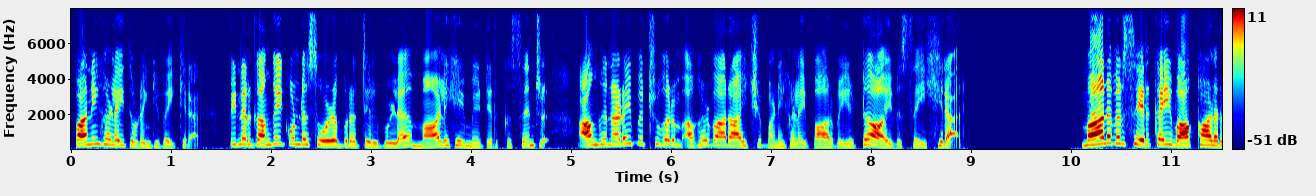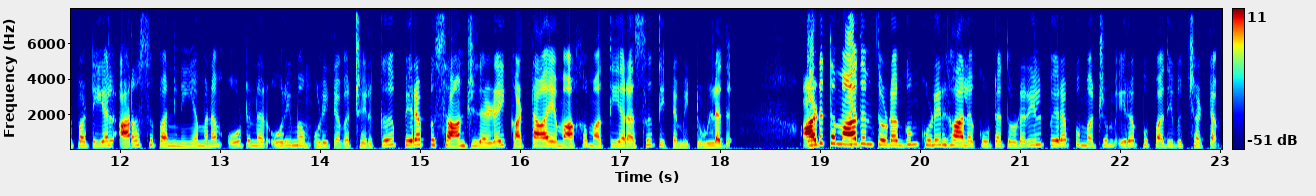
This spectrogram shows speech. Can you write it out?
பணிகளை தொடங்கி வைக்கிறார். பின்னர் கங்கை கொண்ட சோழபுரத்தில் உள்ள மாளிகை மேட்டிற்கு சென்று அங்கு நடைபெற்று வரும் அகழ்வாராய்ச்சி பணிகளை பார்வையிட்டு ஆய்வு செய்கிறார். மாணவர் சேர்க்கை வாக்காளர் பட்டியல் அரசு பணி நியமனம் ஓட்டுநர் உரிமம் உள்ளிட்டவற்றிற்கு பிறப்பு சான்றிதழை கட்டாயமாக மத்திய அரசு திட்டமிட்டுள்ளது. அடுத்த மாதம் தொடங்கும் குளிர்கால கூட்டத்தொடரில் பிறப்பு மற்றும் இறப்பு பதிவுச் சட்டம்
